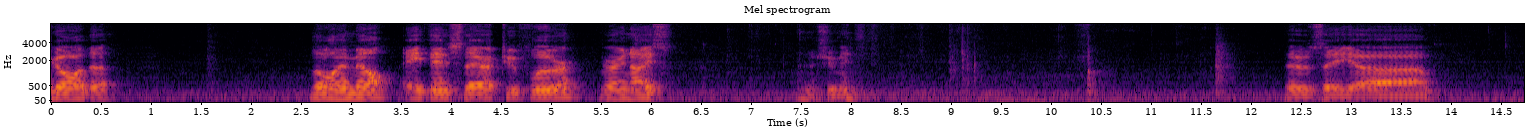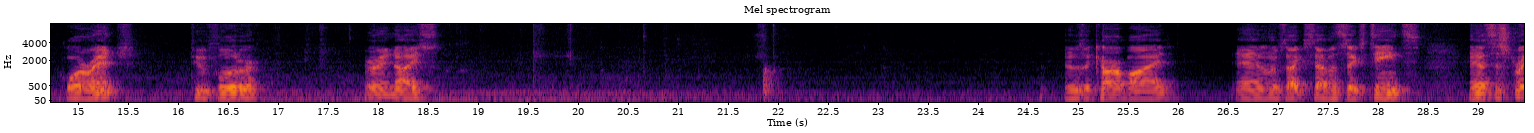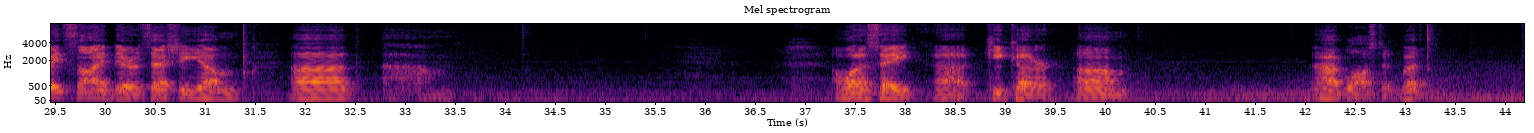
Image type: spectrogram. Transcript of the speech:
Go with the little end mill, eighth inch there, two fluter, very nice. Shoot me. There's a uh, quarter inch, two fluter, very nice. There's a carbide, and it looks like 7 16ths. And it's a straight side there. It's actually um, uh, um, I want to say uh, key cutter. Um, I've lost it, but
